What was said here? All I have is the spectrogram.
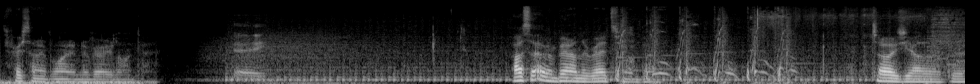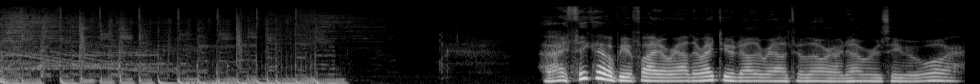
It's the first time I've won in a very long time. I also haven't been on the red team though. It's always yellow or blue. I think that would be a final round. They might do another round to lower our numbers even more.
